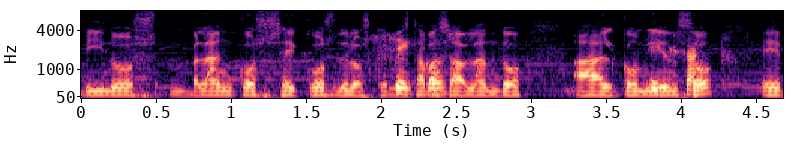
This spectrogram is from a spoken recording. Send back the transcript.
vinos blancos secos de los que me estabas hablando al comienzo, eh,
